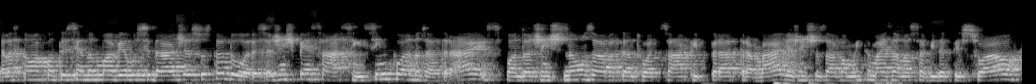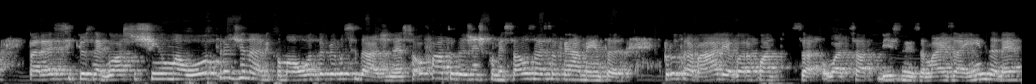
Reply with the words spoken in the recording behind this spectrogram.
Elas estão acontecendo numa velocidade assustadora. Se a gente pensasse em cinco anos atrás, quando a gente não usava tanto o WhatsApp para trabalho, a gente usava muito mais na nossa vida pessoal, parece que os negócios tinham uma outra dinâmica, uma outra velocidade, né? Só o fato da gente começar a usar essa ferramenta para o trabalho e agora com o WhatsApp Business mais ainda, né?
